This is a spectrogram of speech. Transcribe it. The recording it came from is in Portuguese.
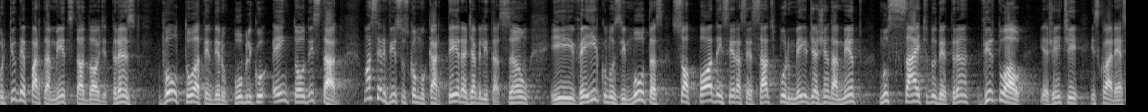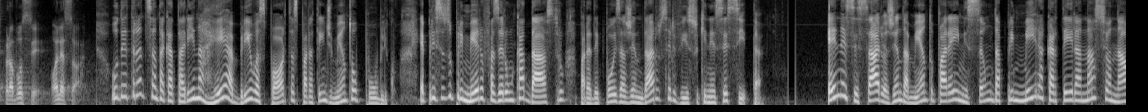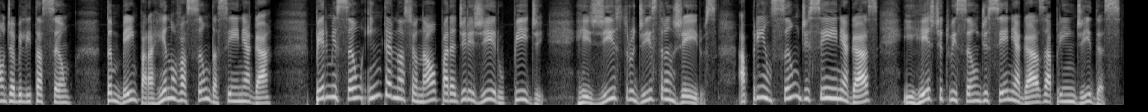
porque o Departamento Estadual de Trânsito voltou a atender o público em todo o estado. Mas serviços como carteira de habilitação e veículos e multas só podem ser acessados por meio de agendamento no site do Detran virtual. E a gente esclarece para você. Olha só. O Detran de Santa Catarina reabriu as portas para atendimento ao público. É preciso primeiro fazer um cadastro para depois agendar o serviço que necessita. É necessário agendamento para a emissão da primeira carteira nacional de habilitação, também para a renovação da CNH, permissão internacional para dirigir o PID, registro de estrangeiros, apreensão de CNHs e restituição de CNHs apreendidas.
